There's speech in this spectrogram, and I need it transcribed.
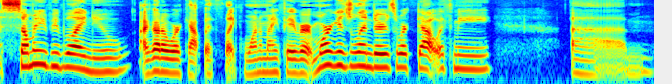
so many people I knew I got to work out with. Like, one of my favorite mortgage lenders worked out with me. Um,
